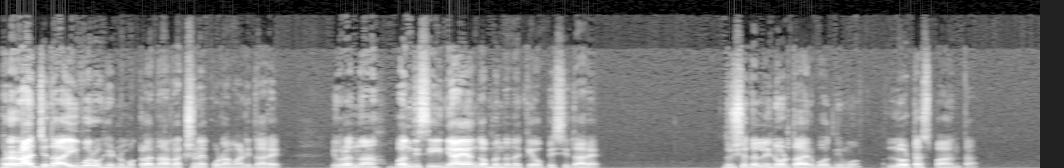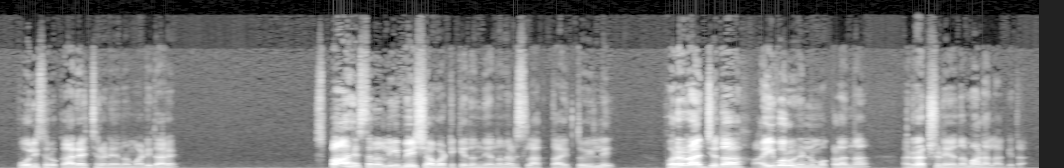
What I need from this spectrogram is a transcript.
ಹೊರ ರಾಜ್ಯದ ಐವರು ಹೆಣ್ಣು ಮಕ್ಕಳನ್ನ ರಕ್ಷಣೆ ಕೂಡ ಮಾಡಿದ್ದಾರೆ. ಇವರನ್ನ ಬಂಧಿಸಿ ನ್ಯಾಯಾಂಗ ಬಂಧನಕ್ಕೆ ಒಪ್ಪಿಸಿದ್ದಾರೆ. ದೃಶ್ಯದಲ್ಲಿ ನೋಡ್ತಾ ಇರ್ಬೋದು ನೀವು, ಲೋಟಸ್ ಸ್ಪಾ ಅಂತ ಪೊಲೀಸರು ಕಾರ್ಯಾಚರಣೆಯನ್ನು ಮಾಡಿದ್ದಾರೆ. ಸ್ಪಾ ಹೆಸರಲ್ಲಿ ವೇಶ್ಯಾವಾಟಿಕೆ ದಂಧೆಯನ್ನು ನಡೆಸಲಾಗ್ತಾ ಇತ್ತು. ಇಲ್ಲಿ ಹೊರ ರಾಜ್ಯದ ಐವರು ಹೆಣ್ಣು ಮಕ್ಕಳನ್ನ ರಕ್ಷಣೆಯನ್ನ ಮಾಡಲಾಗಿದೆ.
